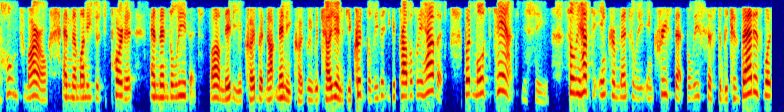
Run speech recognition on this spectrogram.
home tomorrow and the money to support it and then believe it. Well, maybe you could, but not many could. We would tell you, and if you could believe it, you could probably have it. But most can't, you see. So we have to incrementally increase that belief system because that is what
